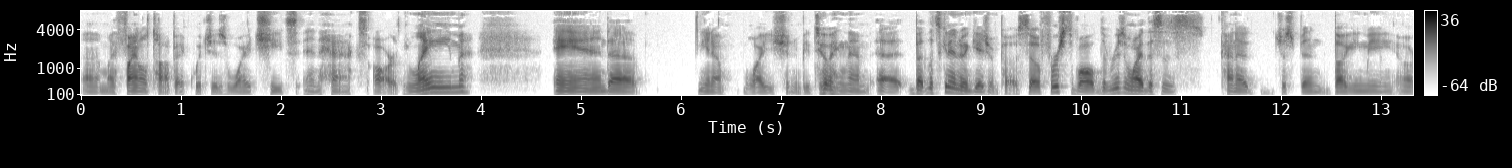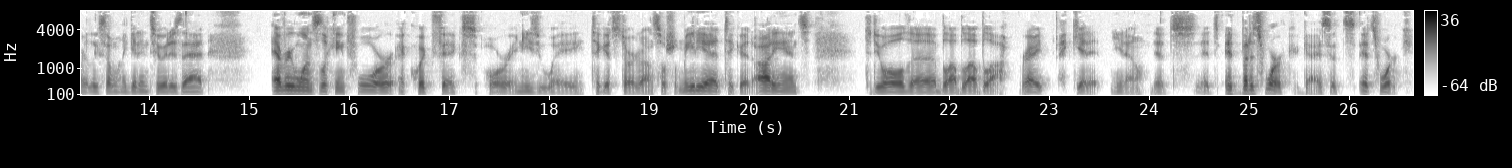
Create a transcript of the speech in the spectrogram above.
uh, my final topic, which is why cheats and hacks are lame, and uh, you know why you shouldn't be doing them. Uh, but let's get into engagement posts. So first of all, the reason why this has kind of just been bugging me, or at least I want to get into it, is that everyone's looking for a quick fix or an easy way to get started on social media, to get audience, to do all the blah blah blah right? I get it you know it's it's it but it's work guys it's it's work.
